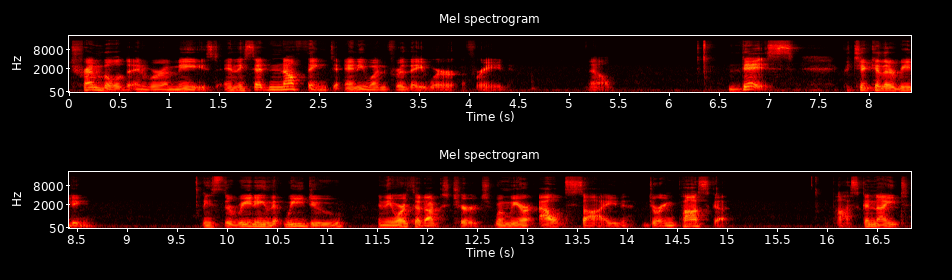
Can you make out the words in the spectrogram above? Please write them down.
trembled and were amazed, and they said nothing to anyone, for they were afraid. Now, this particular reading is the reading that we do in the Orthodox Church when we are outside during Pascha. Pascha night,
